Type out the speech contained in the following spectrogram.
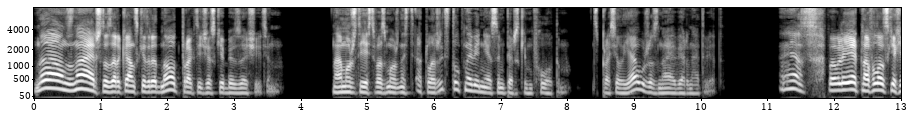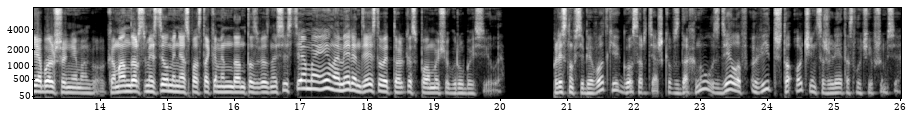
«Да, он знает, что зарканский дредноут практически беззащитен». «А может, есть возможность отложить столкновение с имперским флотом?» — спросил я, уже зная верный ответ. «Нет, повлиять на флотских я больше не могу. Командор сместил меня с поста коменданта звездной системы и намерен действовать только с помощью грубой силы». Плеснув себе водки, Госсер тяжко вздохнул, сделав вид, что очень сожалеет о случившемся.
